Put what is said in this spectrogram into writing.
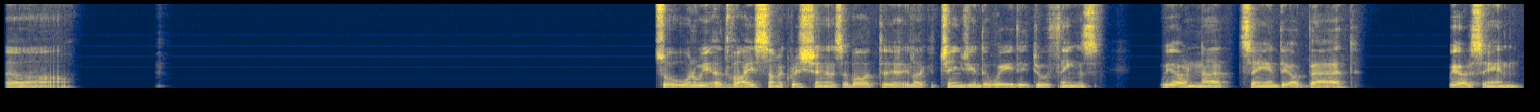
Uh, so when we advise some Christians about uh, like changing the way they do things, we are not saying they are bad. We are saying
